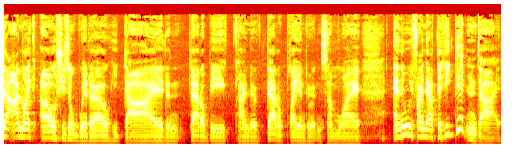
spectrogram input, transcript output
I'm like, oh, she's a widow. He died, and that'll be kind of that'll play into it in some way. And then we find out that he didn't die.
